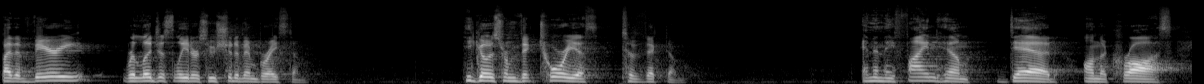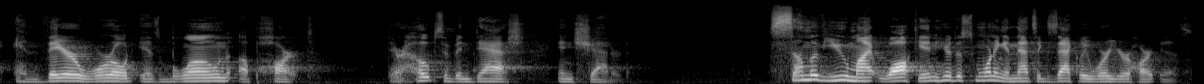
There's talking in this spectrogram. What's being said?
by the very religious leaders who should have embraced him. He goes from victorious to victim. And then they find him dead on the cross, and their world is blown apart. Their hopes have been dashed and shattered. Some of you might walk in here this morning, and that's exactly where your heart is.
